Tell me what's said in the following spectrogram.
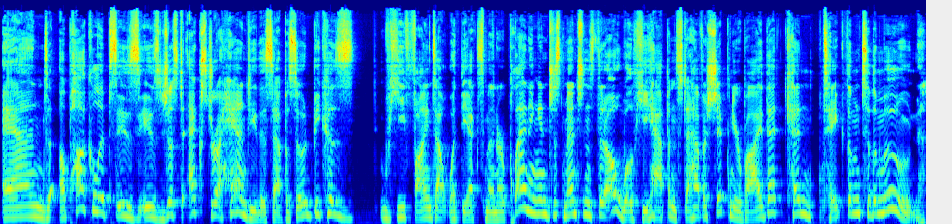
And Apocalypse is is just extra handy this episode because he finds out what the X Men are planning and just mentions that, oh, well, he happens to have a ship nearby that can take them to the moon.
